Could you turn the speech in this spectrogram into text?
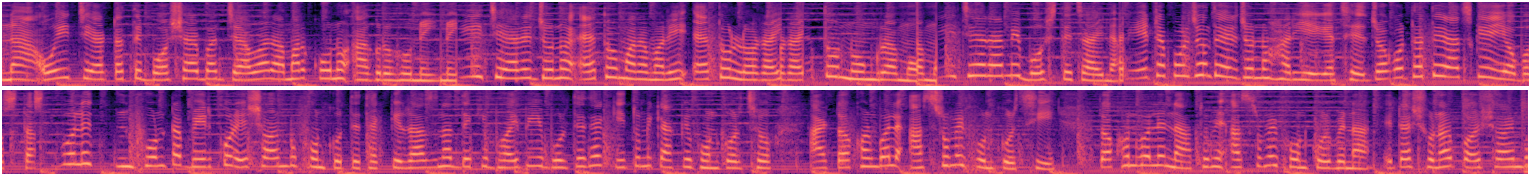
না ওই চেয়ারটাতে বসার বা যাওয়ার আমার কোনো আগ্রহ নেই। এই চেয়ারের জন্য এত মারামারি এত লড়াই এত নোংরাম এই চেয়ারে আমি বসতে চাই না। এটা পর্যন্ত এর জন্য হারিয়ে গেছে। জগদ্ধাতের আজকে এই অবস্থা। বলে ফোনটা বের করে স্বয়ম্ভ ফোন করতে থাকে। রাজনাথ দেখে ভয় পেয়ে বলতে থাকে, তুমি কাকে ফোন করছ? আর তখন বলে, আশ্রমে ফোন করছি। তখন বলে, না, তুমি আশ্রমে ফোন করবে না। এটা শোনার পর স্বয়ম্ভ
